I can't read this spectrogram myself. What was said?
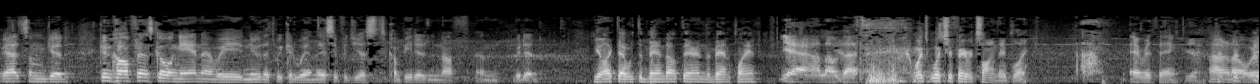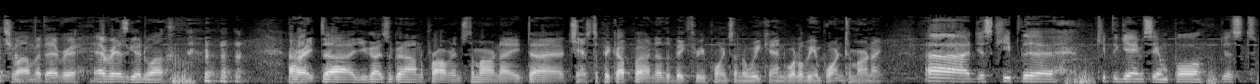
we had some good good confidence going in, and we knew that we could win this if we just competed enough, and we did. You like that with the band out there and the band playing? Yeah, I love yeah. that. what's, what's your favorite song they play? Ah, everything. Yeah. I don't know which one, but every every is a good one. All right, uh, you guys will go down to Providence tomorrow night. Uh, chance to pick up another big three points on the weekend. What will be important tomorrow night? Uh, just keep the keep the game simple. Just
